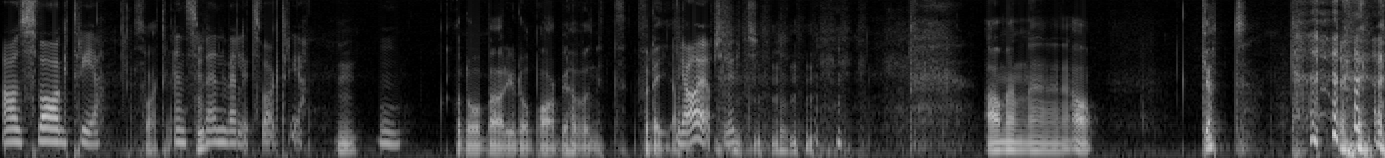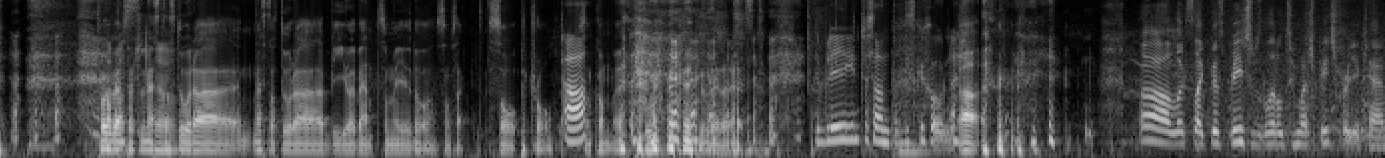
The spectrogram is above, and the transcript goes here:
ja, en svag tre. Svag tre. En, s- en väldigt svag trea. Mm. Mm. Och då bör ju då Barbie ha vunnit för dig. fall. Ja, absolut. Ja, men eh, ja. Gött. Får vi vänta till nästa, Ja. stora, nästa stora bioevent som är ju då som sagt Saw Patrol. Ja. Som kommer. Det blir intressanta diskussioner. Ja. Oh, looks like this beach was a little too much beach for you, Ken.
